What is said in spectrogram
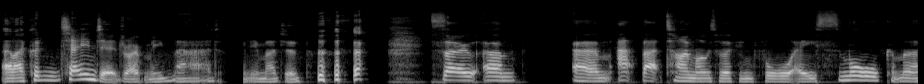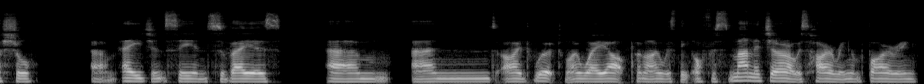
and I couldn't change it. it drove me mad. Can you imagine? so um, um, at that time, I was working for a small commercial um, agency and surveyors. Um, and I'd worked my way up, and I was the office manager. I was hiring and firing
